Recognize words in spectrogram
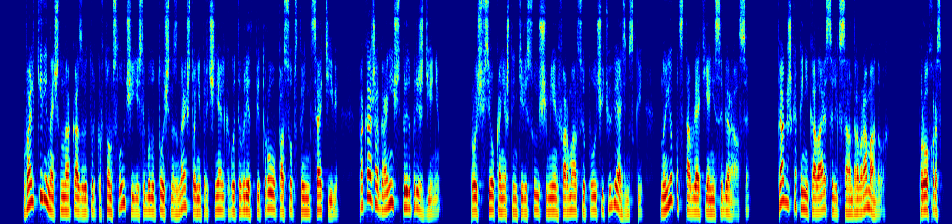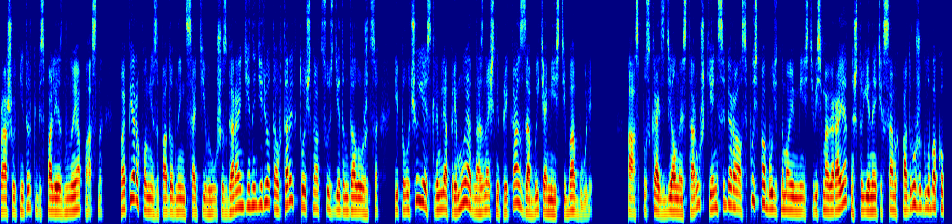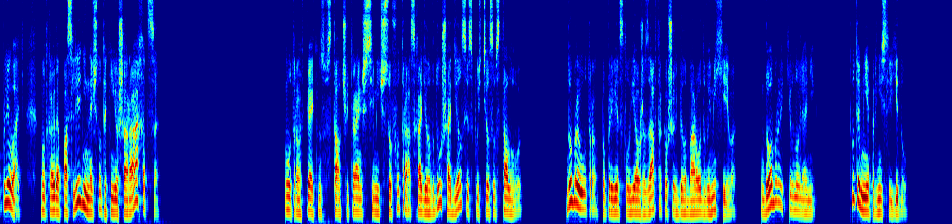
Валькирии начну наказывать только в том случае, если буду точно знать, что они причиняли какой-то вред Петрову по собственной инициативе. Пока же ограничусь предупреждением. Проще всего, конечно, интересующую меня информацию получить у Вяземской, но ее подставлять я не собирался. Так же, как и Николая с Александром Романовых. Прохора спрашивать не только бесполезно, но и опасно. Во-первых, он мне за подобные инициативы уши с гарантией надерет, а во-вторых, точно отцу с дедом доложится, и получу я из Кремля прямой однозначный приказ забыть о месте бабули. А спускать сделанное старушке я не собирался, пусть побудет на моем месте. Весьма вероятно, что ей на этих самых подружек глубоко плевать, но вот когда последние начнут от нее шарахаться... Утром в пятницу встал чуть раньше семи часов утра, сходил в душ, оделся и спустился в столовую. «Доброе утро», — поприветствовал я уже завтракавших Белобородова и Михеева. «Доброе», — кивнули они. Тут и мне принесли еду.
